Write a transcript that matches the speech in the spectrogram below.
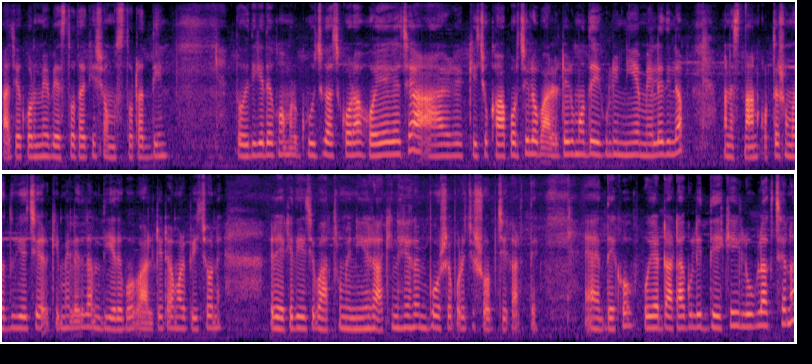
কাজে কর্মে ব্যস্ত থাকি সমস্তটার দিন। তো ওইদিকে দেখো আমার গুছ গাছ করা হয়ে গেছে, আর কিছু কাপড় ছিল বালতির মধ্যে এগুলি নিয়ে মেলে দিলাম। মানে স্নান করতে সময় ধুয়েছি আর কি, মেলে দিলাম। দিয়ে দেখো বালতিটা আমার পিছনে রেখে দিয়েছি, বাথরুমে নিয়ে রাখি নিয়ে আমি বসে পড়েছি সবজি কাটতে। দেখো বইয়ের ডাটাগুলি দেখেই লোভ লাগছে না?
